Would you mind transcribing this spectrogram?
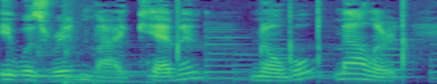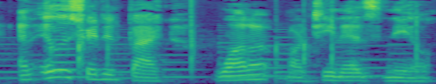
It was written by Kevin Noble Maillard and illustrated by Juana Martinez Neal.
